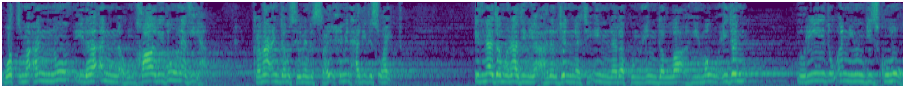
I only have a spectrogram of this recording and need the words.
واطمأنوا إلى أنهم خالدون فيها. كما عند مسلم في الصحيح من حديث صهيب إذ نادى مناد يا أهل الجنة إن لكم عند الله موعدا يريد أن ينجزكموه.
